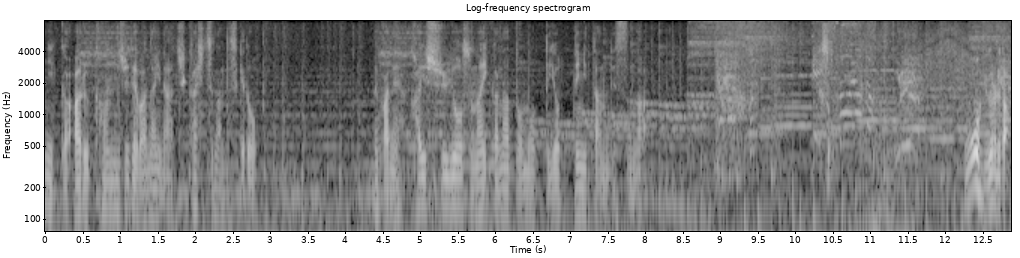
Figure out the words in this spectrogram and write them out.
何かある感じではないな。地下室なんですけど。なんかね回収要素ないかなと思って寄ってみたんですが。くそおお揺られた。よ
